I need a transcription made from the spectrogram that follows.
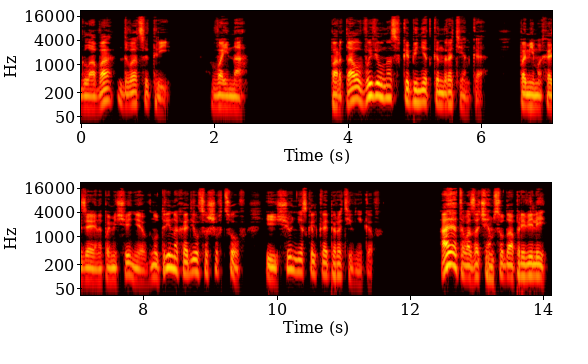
Глава 23. Война. Портал вывел нас в кабинет Кондратенко. Помимо хозяина помещения, внутри находился Шевцов и еще несколько оперативников. — А этого зачем сюда привели?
